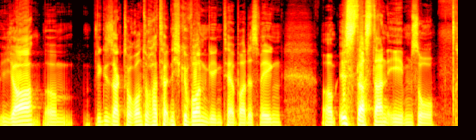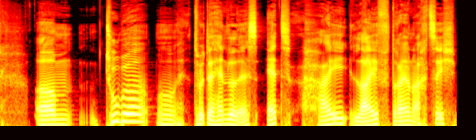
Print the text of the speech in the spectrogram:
ja, ähm, wie gesagt, Toronto hat halt nicht gewonnen gegen Tampa, deswegen ähm, ist das dann eben so. Ähm, Tube, äh, Twitter-Handle ist at highlife83.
